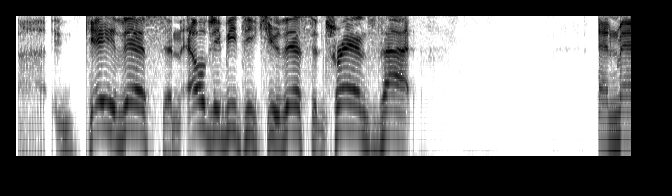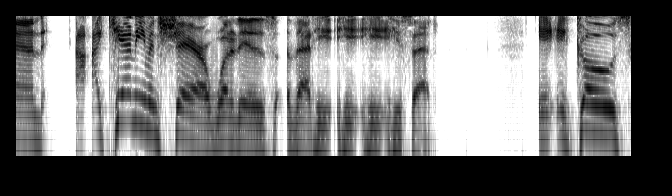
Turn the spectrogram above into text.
uh, gay this and LGBTQ this and trans that. And man, I I can't even share what it is that he he he, he said. It, it goes.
